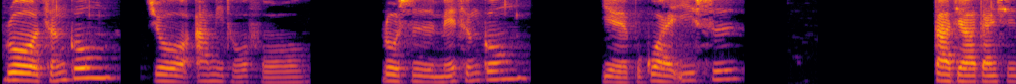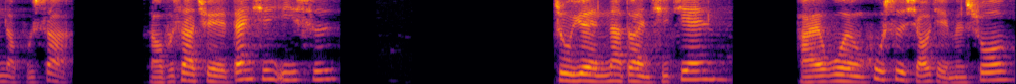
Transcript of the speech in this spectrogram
若成功，就阿弥陀佛；若是没成功，也不怪医师。大家担心老菩萨，老菩萨却担心医师。”住院那段期间，还问护士小姐们说：“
